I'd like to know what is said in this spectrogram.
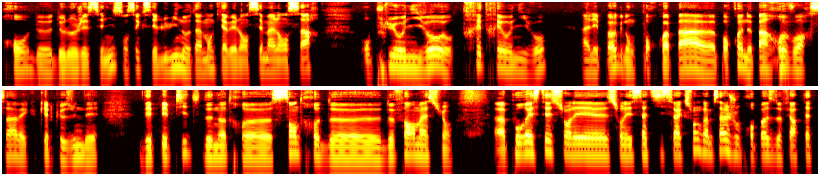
pro de, de l'OGC Nice. On sait que c'est lui notamment qui avait lancé Malansar au plus haut niveau, au très très haut niveau à l'époque. Donc pourquoi pas, pourquoi ne pas revoir ça avec quelques-unes des, des pépites de notre euh, centre de, de formation. Euh, pour rester sur les, sur les satisfactions comme ça, je vous propose de faire peut-être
